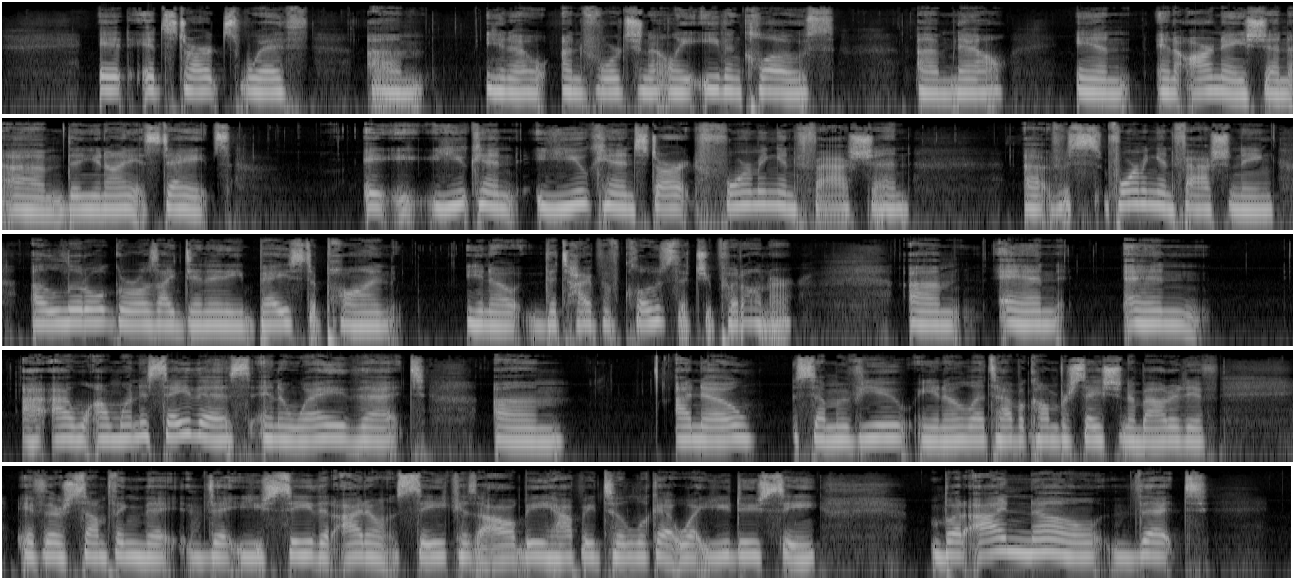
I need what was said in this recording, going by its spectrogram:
It, it starts with, um, you know, unfortunately, even close um, now in in our nation, um, the United States, it, you can you can start forming and fashion uh, forming and fashioning a little girl's identity based upon you know the type of clothes that you put on her. Um, and and I, I, I want to say this in a way that um, I know some of you you know let's have a conversation about it if if there's something that that you see that I don't see cuz I'll be happy to look at what you do see but I know that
